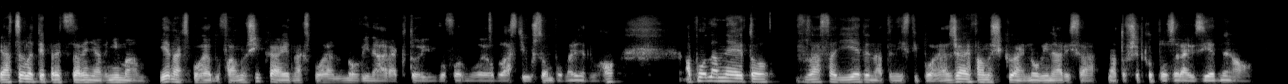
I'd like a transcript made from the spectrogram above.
Ja celé tie predstavenia vnímam jednak z pohľadu fanušika a jednak z pohľadu novinára, ktorým vo formulovej oblasti už som pomerne dlho. A podľa mňa je to v zásade jeden na ten istý pohľad, že aj fanúšikovia, aj novinári sa na to všetko pozerajú z jedného Eh,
